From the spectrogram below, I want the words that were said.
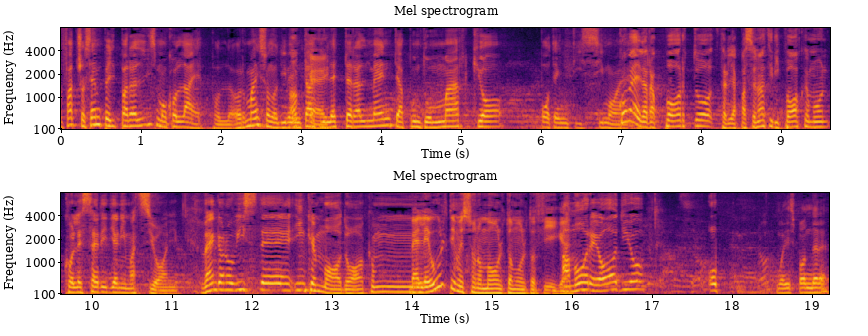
faccio sempre il parallelismo con la Apple. Ormai sono diventati Ok. letteralmente appunto un marchio potentissimo. eh. Com'è il rapporto tra gli appassionati di Pokémon con le serie di animazioni? Vengono viste in che modo? Com- Beh, le ultime sono molto, molto fighe. Amore, odio? O- Vuoi rispondere?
